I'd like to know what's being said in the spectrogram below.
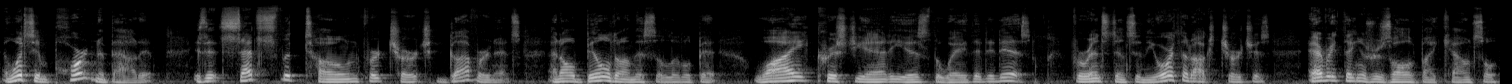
And what's important about it is it sets the tone for church governance. And I'll build on this a little bit. Why Christianity is the way that it is. For instance, in the Orthodox churches, Everything is resolved by council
